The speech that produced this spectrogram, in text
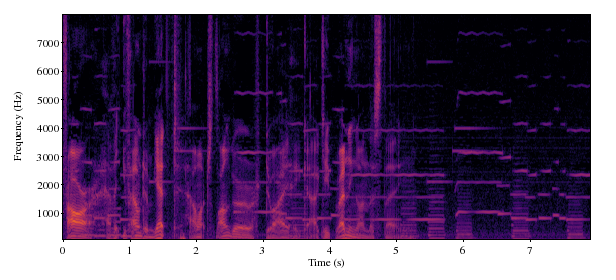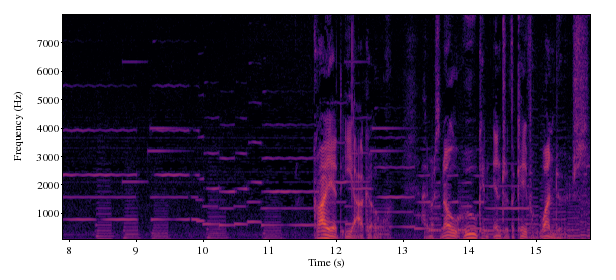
Jafar, haven't you found him yet? How much longer do I gotta keep running on this thing? Quiet, Iago. I must know who can enter the Cave of Wonders.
